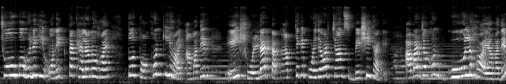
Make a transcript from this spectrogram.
চৌকো হলে কি অনেকটা খেলানো হয়? তো তখন কি হয়? আমাদের এই শোল্ডারটা কাঁধ থেকে পড়ে যাওয়ার চান্স বেশি থাকে। আবার যখন গোল হয় আমাদের,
